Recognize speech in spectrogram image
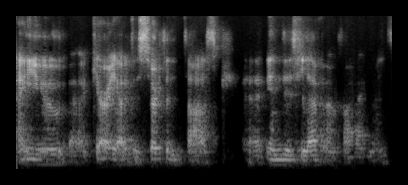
and you uh, carry out a certain task in this lab environment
